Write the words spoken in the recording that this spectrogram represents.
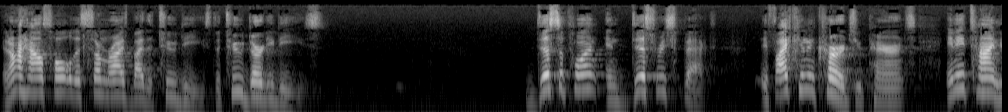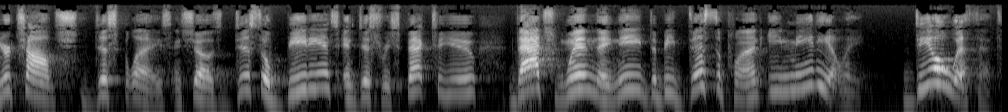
In our household, it's summarized by the two D's, the two dirty D's discipline and disrespect. If I can encourage you, parents, Anytime your child displays and shows disobedience and disrespect to you, that's when they need to be disciplined immediately. Deal with it.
